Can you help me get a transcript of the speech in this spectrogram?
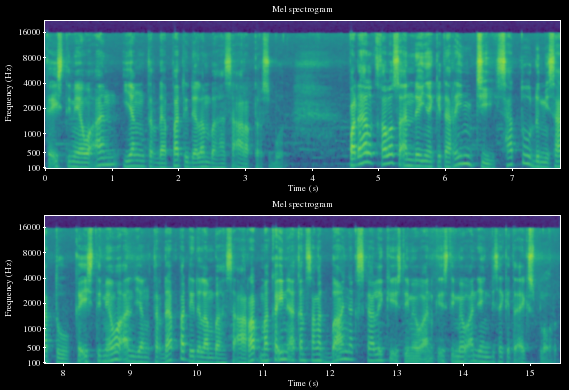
keistimewaan yang terdapat di dalam bahasa Arab tersebut. Padahal kalau seandainya kita rinci satu demi satu keistimewaan yang terdapat di dalam bahasa Arab, maka ini akan sangat banyak sekali keistimewaan-keistimewaan yang bisa kita eksplor.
